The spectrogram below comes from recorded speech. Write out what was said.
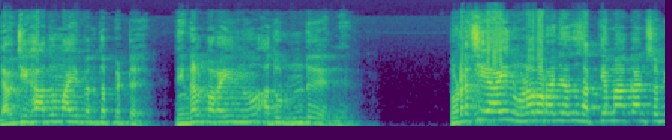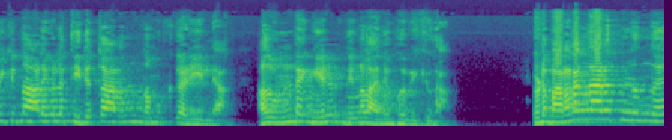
ലവ് ജിഹാദുമായി ബന്ധപ്പെട്ട് നിങ്ങൾ പറയുന്നു അതുണ്ട് എന്ന്. തുടർച്ചയായി നുണ പറഞ്ഞ് അത് സത്യമാക്കാൻ ശ്രമിക്കുന്ന ആളുകളെ തിരുത്താനൊന്നും നമുക്ക് കഴിയില്ല. അതുണ്ടെങ്കിൽ നിങ്ങൾ അനുഭവിക്കുക. ഇവിടെ ഭരണകാലത്ത് നിന്ന്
